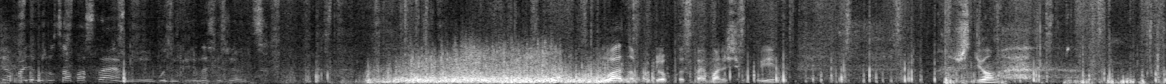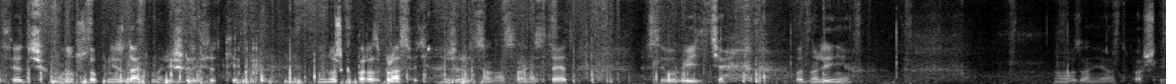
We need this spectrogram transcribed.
Сейчас пойдем живца поставим и будем переносить. Ну ладно, поклевку поймали щуку и ждем следующих минут, чтобы не ждать, мы решили все-таки немножко поразбрасывать. Жерлицы у нас они стоят, если вы видите, в одну линию. Ну, вот они вот пошли.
